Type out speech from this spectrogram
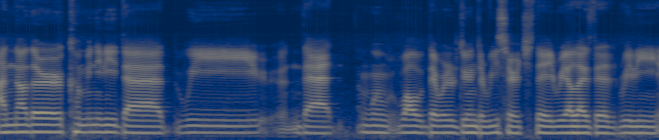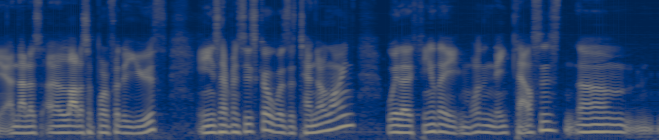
another community that we that when, while they were doing the research, they realized that really a lot, of, a lot of support for the youth in San Francisco was the Tenderloin, with I think like more than 8,000 um,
